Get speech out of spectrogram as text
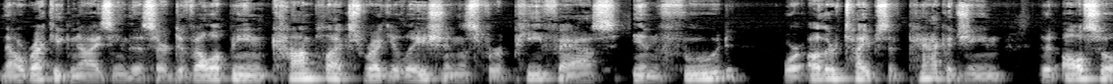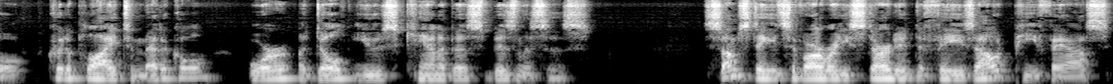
now recognizing this are developing complex regulations for PFAS in food or other types of packaging that also could apply to medical or adult use cannabis businesses. Some states have already started to phase out PFAS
